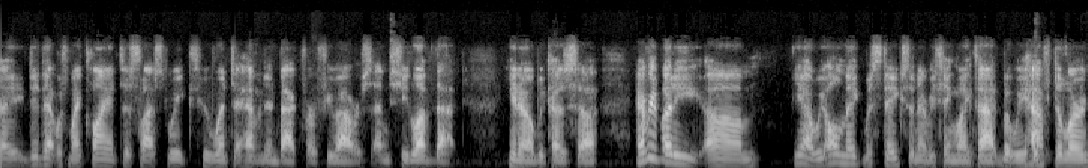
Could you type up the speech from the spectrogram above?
I did that with my client this last week, who went to heaven and back for a few hours, and she loved that. You know, because uh, everybody. Um, yeah, we all make mistakes and everything like that, but we have to learn.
